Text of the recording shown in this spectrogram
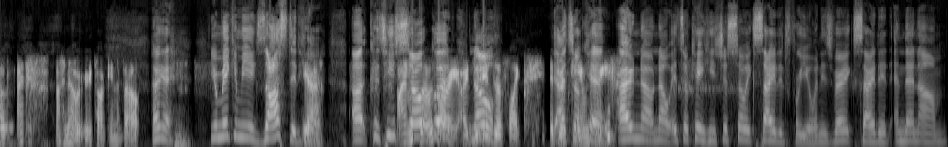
Okay. I know what you're talking about. Okay, you're making me exhausted here. Because he's I'm so, so, good. sorry. I no, it just like it just that's came okay. to me. I know, no, it's okay. He's just so excited for you, and he's very excited. And then um,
